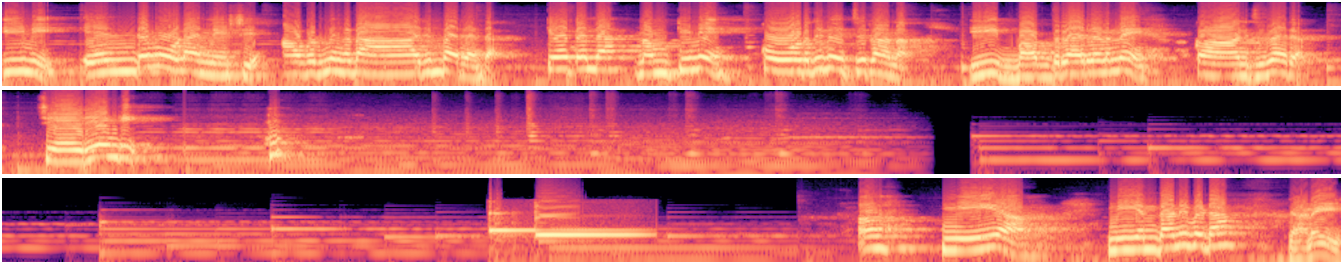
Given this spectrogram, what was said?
ഇനി എന്റെ മോളെ അന്വേഷിച്ച് അവിടെ നിങ്ങളുടെ ആരും വരണ്ട. കേട്ടല്ല നമുക്കിനെ കോടതിയിൽ വെച്ച് കാണാം. ഈ ഭദ്രാരണനെ കാണിച്ചു തരാം. ശരിയെങ്കി. ആ നീയാ? നീ എന്താണ് ഇവിടെ? ഞാനേ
